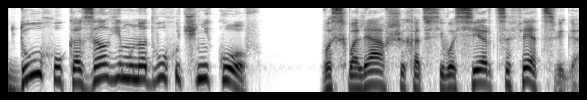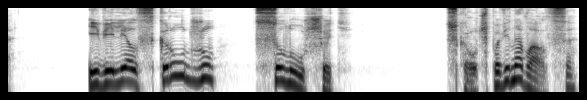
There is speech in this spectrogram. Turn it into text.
дух указал ему на двух учеников, восхвалявших от всего сердца Фецвига, и велел Скруджу слушать. Скрудж повиновался.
